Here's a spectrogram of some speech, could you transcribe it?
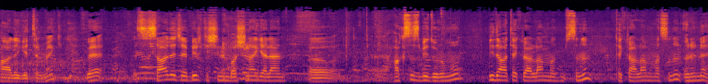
hale getirmek ve sadece bir kişinin başına gelen e, e, haksız bir durumu bir daha tekrarlanmasının tekrarlanmasının önüne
